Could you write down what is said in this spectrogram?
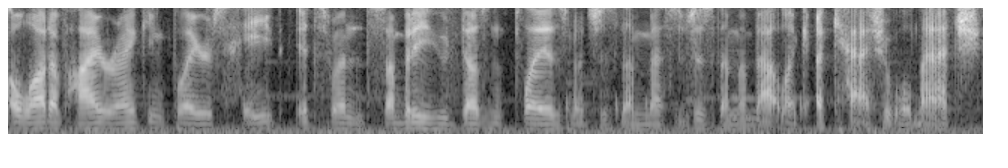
a lot of high-ranking players hate, it's when somebody who doesn't play as much as them messages them about like a casual match.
